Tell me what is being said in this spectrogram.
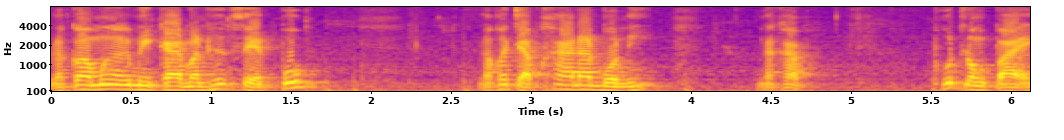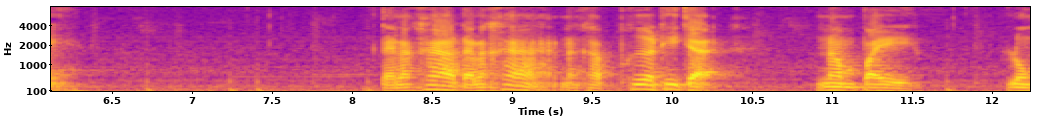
แล้วก็เมื่อมีการบันทึกเสร็จปุ๊บ เราก็จับค่าด้านบนนี้นะครับ พุทลงไป แต่ละค่าแต่ละค่านะครับ เพื่อที่จะนำไปลง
